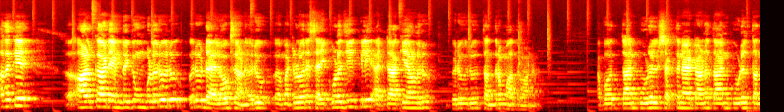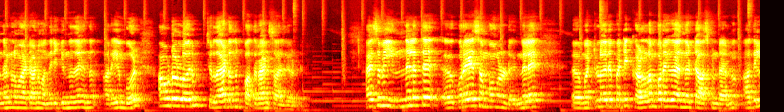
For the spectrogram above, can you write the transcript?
അതൊക്കെ ആൾക്കാരുടെ എൻട്രിക്ക് മുമ്പുള്ള ഒരു ഒരു ഡയലോഗ്സ് ആണ്. ഒരു മറ്റുള്ളവരെ സൈക്കോളജിക്കലി അറ്റാക്ക് ചെയ്യാനുള്ള ഒരു ഒരു ഒരു തന്ത്രം മാത്രമാണ്. അപ്പോൾ താൻ കൂടുതൽ ശക്തനായിട്ടാണ് താൻ കൂടുതൽ തന്ത്രങ്ങളുമായിട്ടാണ് വന്നിരിക്കുന്നത് എന്ന് അറിയുമ്പോൾ അവിടെ ഉള്ളവരും ചെറുതായിട്ടൊന്ന് പതറാൻ സാധ്യതയുണ്ട്. അതേസമയം ഇന്നലത്തെ കുറേ സംഭവങ്ങളുണ്ട്. ഇന്നലെ മറ്റുള്ളവരെ പറ്റി കള്ളം പറയുക എന്ന ടാസ്ക് ഉണ്ടായിരുന്നു. അതിൽ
